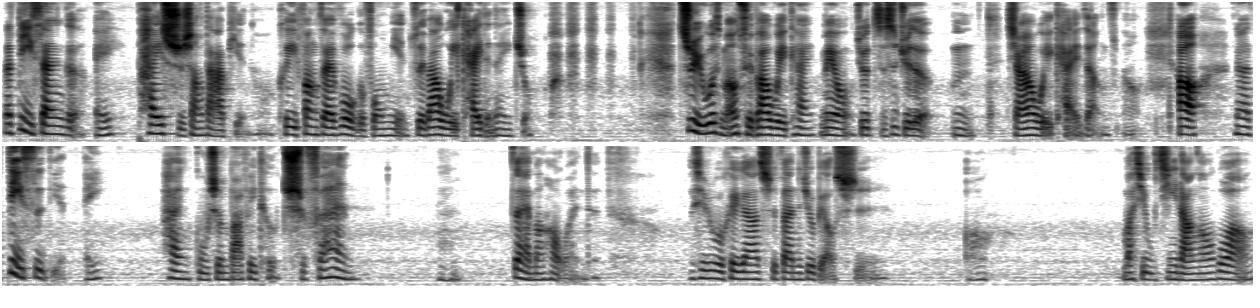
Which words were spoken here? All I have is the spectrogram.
那第三个，哎。拍时尚大片哦，可以放在 Vogue 封面，嘴巴微开的那一种。至于为什么要嘴巴微开，没有，就只是觉得嗯，想要微开这样子啊。好，那第四点，哎，和股神巴菲特吃饭，嗯，这还蛮好玩的。而且如果可以跟他吃饭，那就表示哦，马西五金狼哦，哇。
